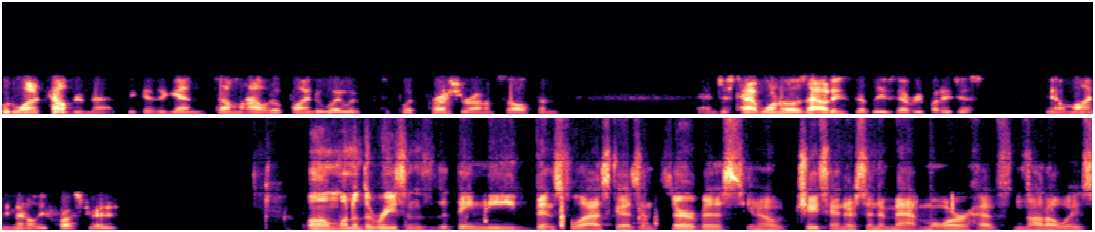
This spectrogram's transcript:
would want to tell him that because again, somehow he'll find a way with, to put pressure on himself and and just have one of those outings that leaves everybody just you know monumentally frustrated. Well, one of the reasons that they need Vince Velasquez in service, you know, Chase Anderson and Matt Moore have not always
